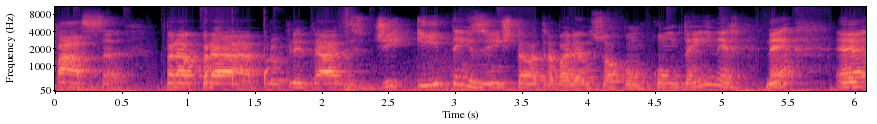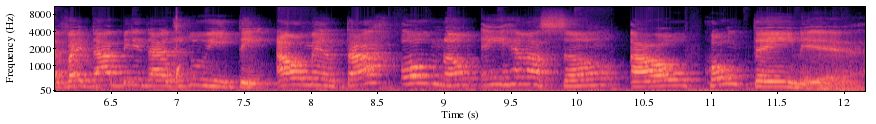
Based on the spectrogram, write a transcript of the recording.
passa para propriedades de itens, a gente estava trabalhando só com container, né? É, vai dar a habilidade do item aumentar ou não em relação ao container.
